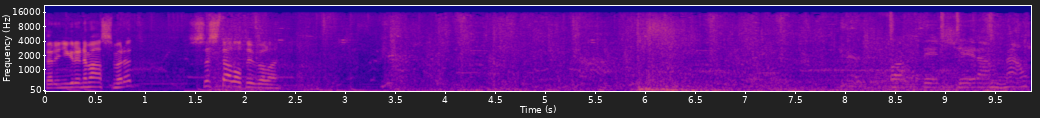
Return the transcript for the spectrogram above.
Tady nikde nemá smrt? Co se stalo, ty vole? Fuck this shit, I'm out.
